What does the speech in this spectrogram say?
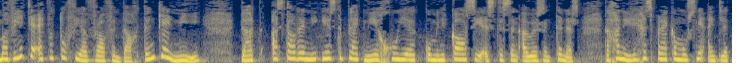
Maar weet jy, ek wil tog vir jou vra vandag, dink jy nie dat as daar in die eerste plek nie 'n goeie kommunikasie is tussen ouers en kinders, dan gaan hierdie gesprekke mos nie eintlik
